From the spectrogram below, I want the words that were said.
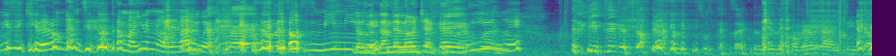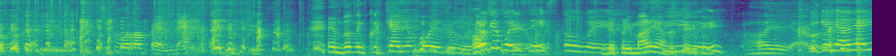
Ni siquiera era un gancito tamaño normal, güey. De los mini, Los que güey. están de lonche acá, güey. Sí, güey. Y dice que estaba llorando en su casa mientras se comía el gancito, güey. Chimorra pendeja. ¿En dónde? ¿En qué año fue eso, güey? Creo que fue güey. sexto, güey. ¿De primaria? Sí, güey. Ay, ay, ay. Y que ya de ahí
